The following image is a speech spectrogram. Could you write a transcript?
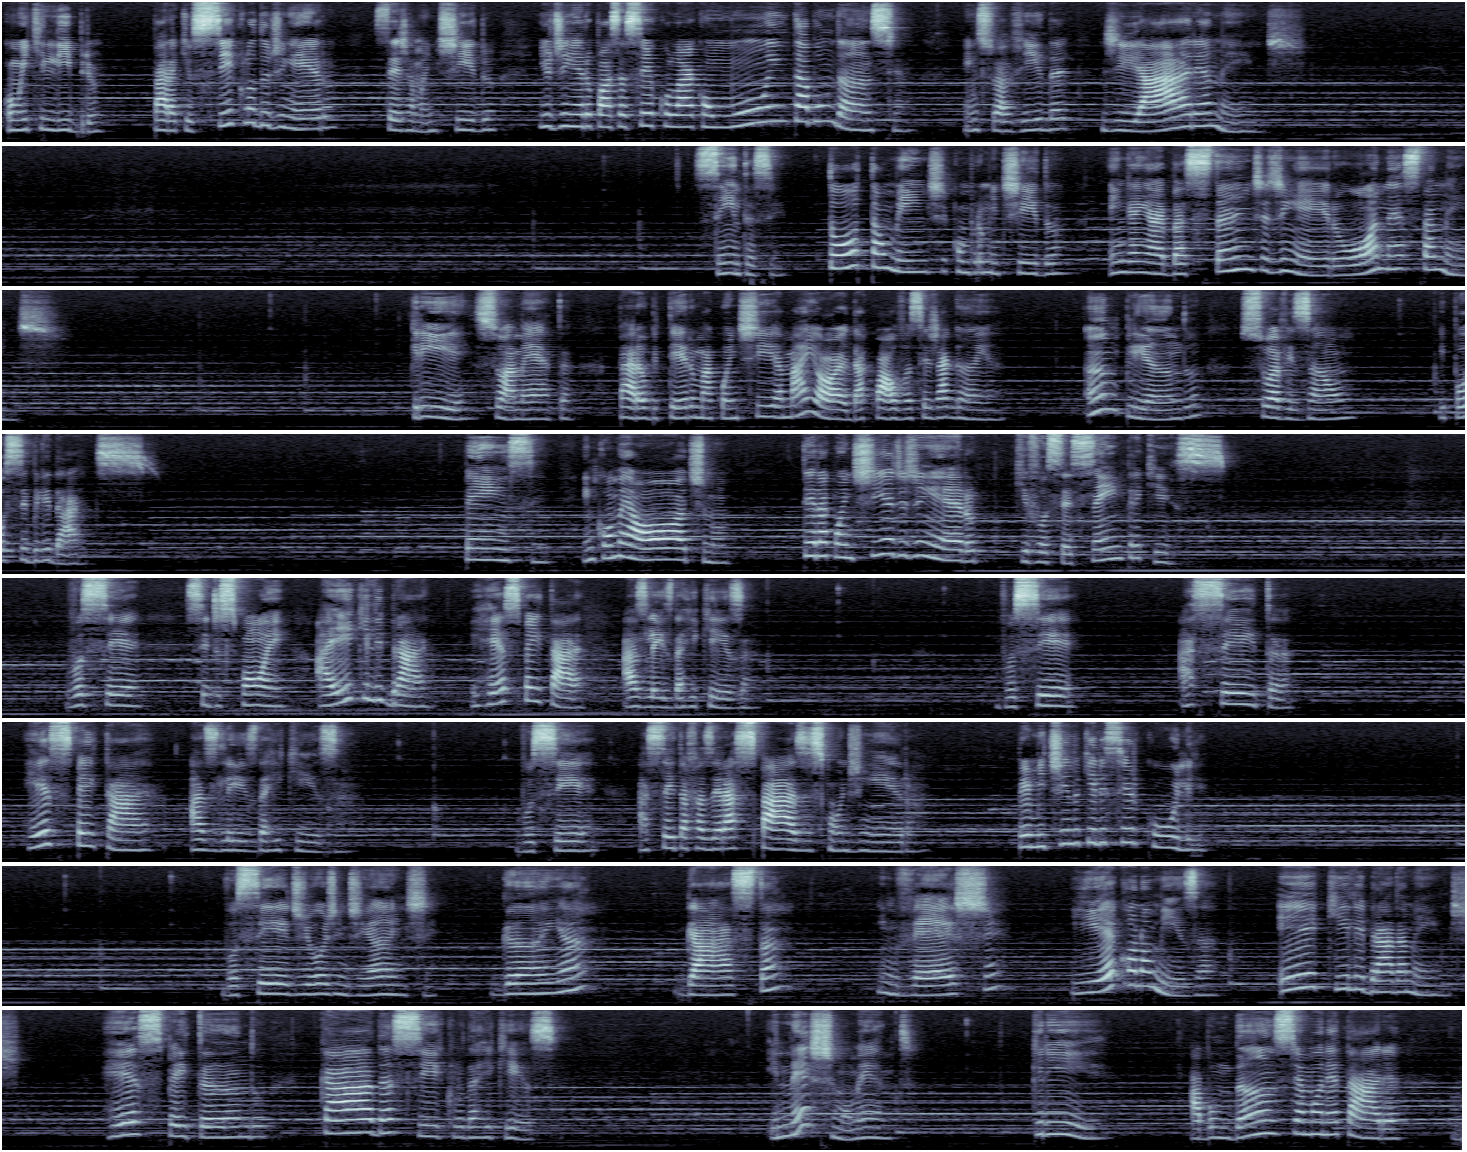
com equilíbrio, para que o ciclo do dinheiro seja mantido e o dinheiro possa circular com muita abundância em sua vida diariamente. Sinta-se totalmente comprometido em ganhar bastante dinheiro honestamente. Crie sua meta para obter uma quantia maior da qual você já ganha ampliando sua visão e possibilidades. Pense em como é ótimo ter a quantia de dinheiro que você sempre quis. Você se dispõe a equilibrar respeitar as leis da riqueza. Você aceita respeitar as leis da riqueza. Você aceita fazer as pazes com o dinheiro, permitindo que ele circule. Você de hoje em diante ganha, gasta, investe e economiza equilibradamente, respeitando cada ciclo da riqueza. E neste momento, crie abundância monetária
